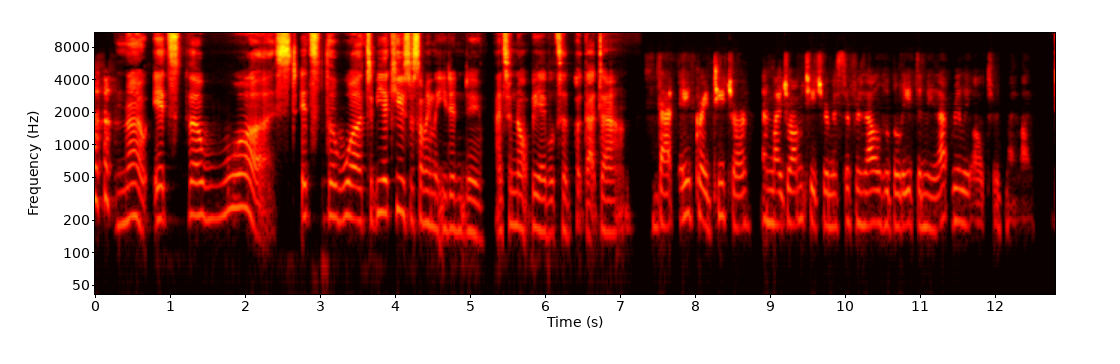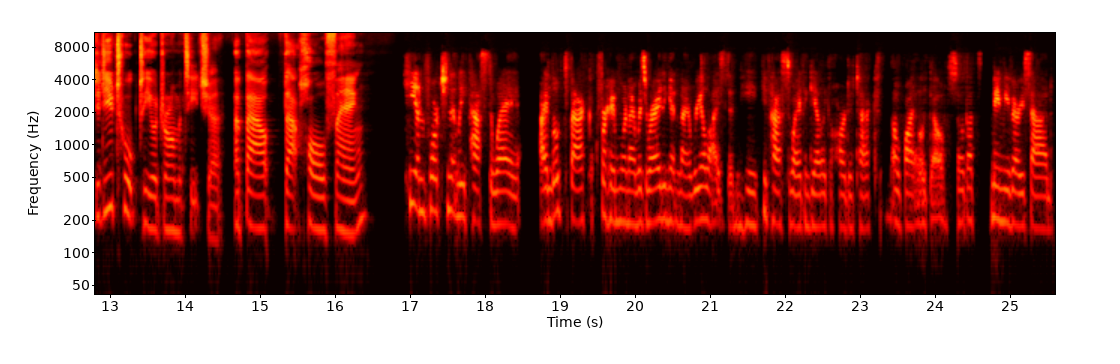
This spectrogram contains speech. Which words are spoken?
no, it's the worst. It's the worst to be accused of something that you didn't do and to not be able to put that down. That eighth grade teacher and my drama teacher, Mr. Frizzell, who believed in me, that really altered my life. Did you talk to your drama teacher about that whole thing? He unfortunately passed away. I looked back for him when I was writing it and I realized it. And he, he passed away, I think he had like a heart attack a while ago. So that's made me very sad.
